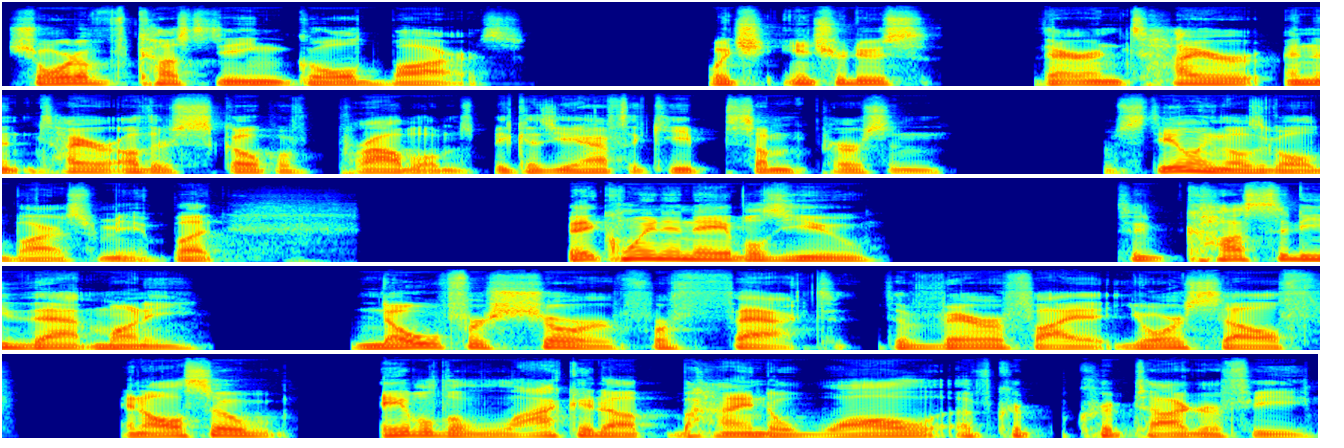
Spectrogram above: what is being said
short of custodying gold bars, which introduce their entire an entire other scope of problems because you have to keep some person from stealing those gold bars from you. But Bitcoin enables you to custody that money, know for sure, for fact, to verify it yourself, and also able to lock it up behind a wall of cryptography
